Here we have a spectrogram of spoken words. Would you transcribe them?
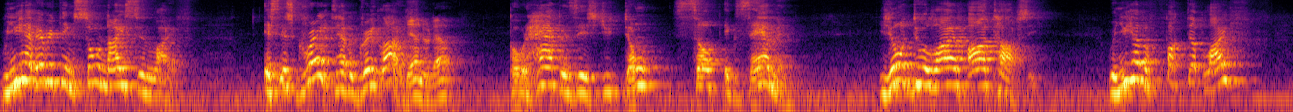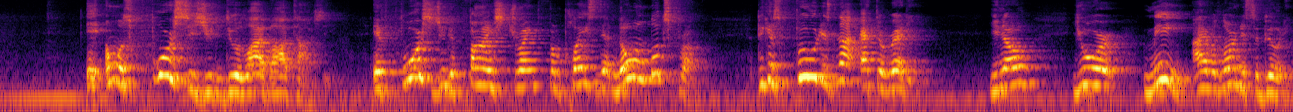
When you have everything so nice in life, it's, it's great to have a great life. Yeah, no doubt. But what happens is you don't self examine, you don't do a live autopsy. When you have a fucked up life, it almost forces you to do a live autopsy. It forces you to find strength from places that no one looks from. Because food is not at the ready. You know, your me, I have a learning disability.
